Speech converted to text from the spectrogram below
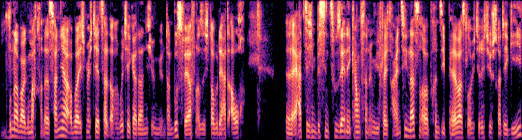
wunderbar gemacht von Adesanya, aber ich möchte jetzt halt auch Whittaker da nicht irgendwie unter den Bus werfen. Also ich glaube, der hat auch äh, er hat sich ein bisschen zu sehr in den Kampf dann irgendwie vielleicht reinziehen lassen, aber prinzipiell war es, glaube ich, die richtige Strategie.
